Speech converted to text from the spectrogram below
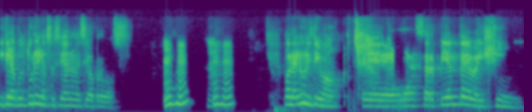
Y que la cultura y la sociedad no decida por vos. Mm. Bueno, el último, eh, la serpiente de Beijing.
